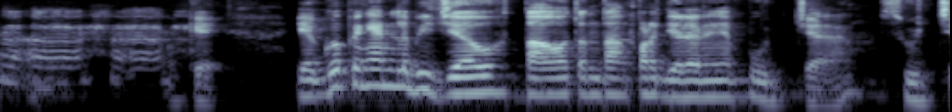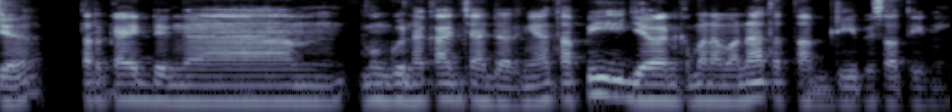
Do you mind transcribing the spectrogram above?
Heeh heeh. Oke. Ya gue pengen lebih jauh tahu tentang perjalanannya Puja Suja terkait dengan menggunakan cadarnya, tapi jangan ke mana-mana, tetap di episode ini.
